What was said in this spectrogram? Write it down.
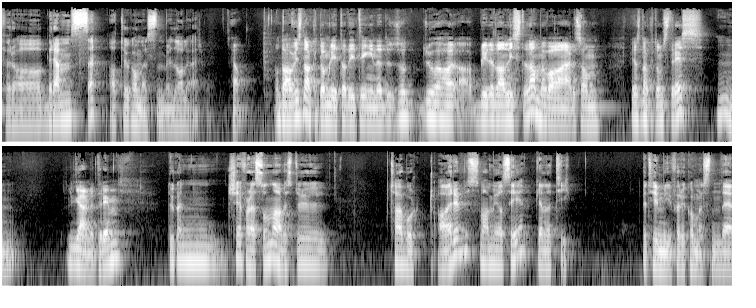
for å bremse at hukommelsen blir dårligere. Ja. Og da har vi snakket om litt av de tingene. Så du har, blir det da en liste da med hva er det som Vi har snakket om stress. Hjernetrim. Du kan se for deg sånn, da, hvis du tar bort arv, som har mye å si Genetikk betyr mye for hukommelsen, det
